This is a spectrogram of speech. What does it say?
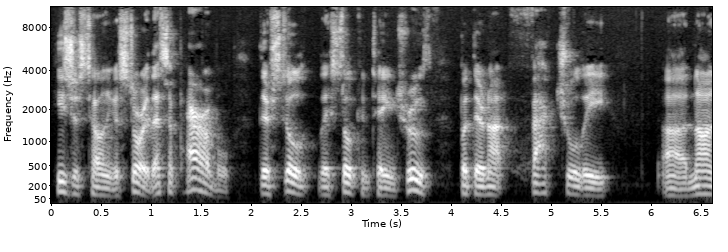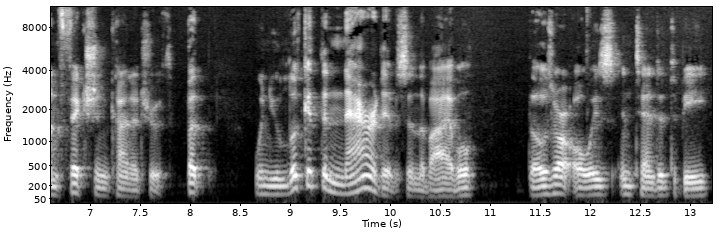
He's just telling a story. That's a parable. They're still they still contain truth, but they're not factually uh, nonfiction kind of truth. But when you look at the narratives in the Bible, those are always intended to be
